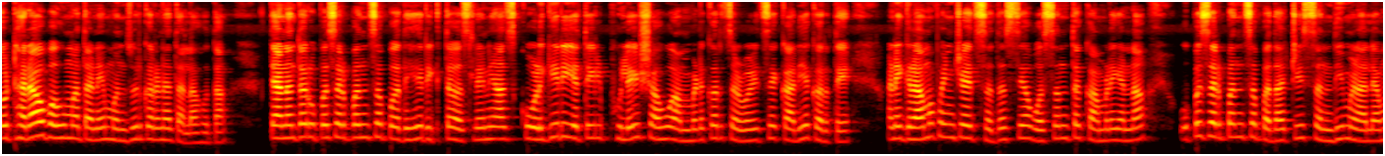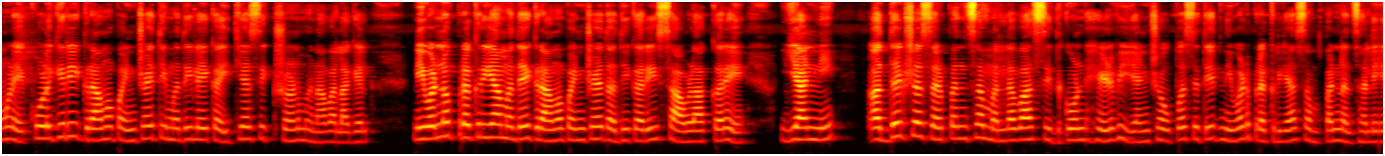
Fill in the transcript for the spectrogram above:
तो ठराव बहुमताने मंजूर करण्यात आला होता. त्यानंतर उपसरपंच पद हे रिक्त असल्याने आज कोळगिरी येथील फुले शाहू आंबेडकर चळवळीचे कार्यकर्ते आणि ग्रामपंचायत सदस्य वसंत कांबळे यांना उपसरपंच पदाची संधी मिळाल्यामुळे कोळगिरी ग्रामपंचायतीमधील एक ऐतिहासिक क्षण म्हणावा लागेल. निवडणूक प्रक्रियामध्ये ग्रामपंचायत अधिकारी सावळा करे यांनी अध्यक्ष सरपंच मल्लबा सिद्धगोंड हेळवी यांच्या उपस्थितीत निवड प्रक्रिया संपन्न झाली.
